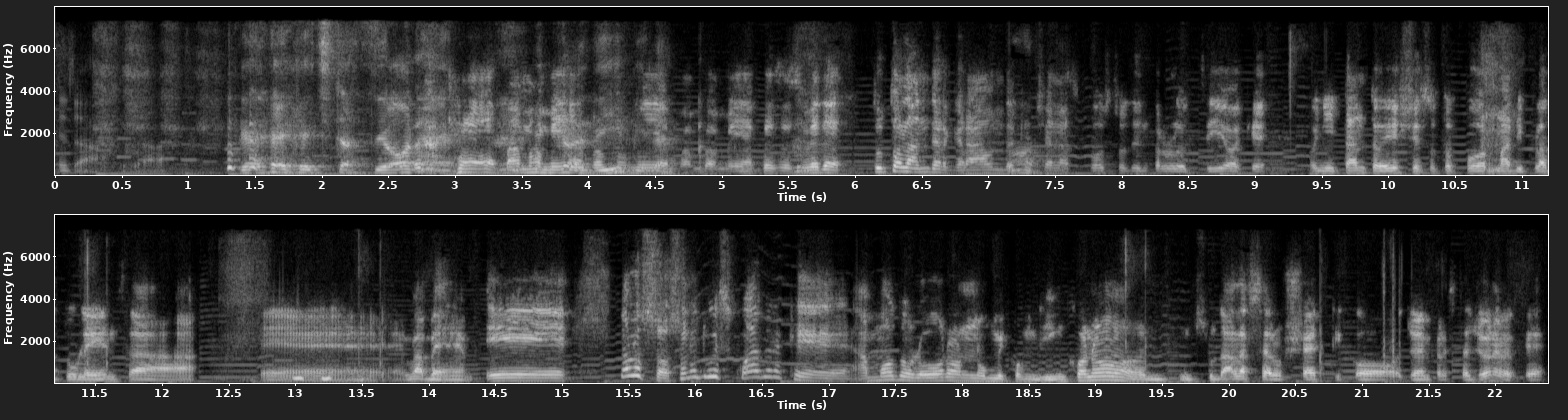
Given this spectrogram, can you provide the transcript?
Esatto, esatto che, che citazione eh, mamma mia, mamma mia, mamma mia. Questo si vede tutto l'underground no. che c'è nascosto dentro lo zio e che ogni tanto esce sotto forma di flatulenza. Eh, va bene e non lo so sono due squadre che a modo loro non mi convincono. Su Dallas ero scettico già in prestagione perché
